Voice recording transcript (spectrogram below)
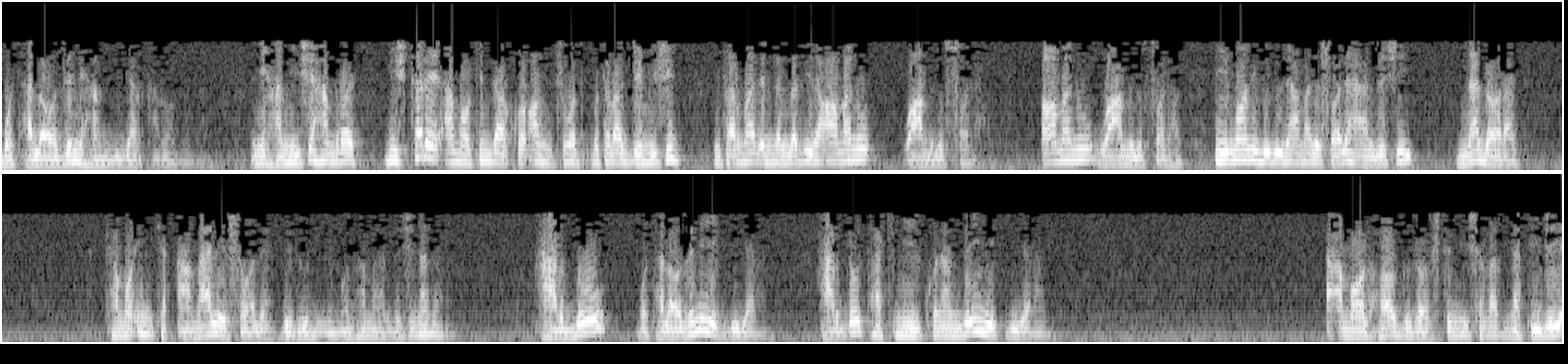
متلازم همدیگر قرار دادن یعنی همیشه همراه بیشتر اماکن در قرآن شما متوجه میشید میفرماید ان الذين آمنوا و عملوا الصالحات. آمنوا و عملوا الصالحات ایمانی بدون عمل صالح ارزشی ندارد. کما اینکه عمل صالح بدون ایمان هم ارزشی ندارد. هر دو متلازم یکدیگرند. هر دو تکمیل کننده یکدیگرند. اعمال ها گذاشته می شود نتیجه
